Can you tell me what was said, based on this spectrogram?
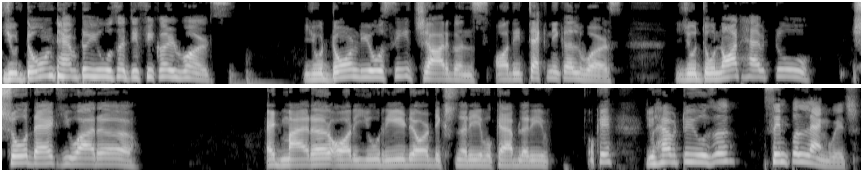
You don't have to use a difficult words. You don't use the jargons or the technical words. You do not have to show that you are a admirer or you read your dictionary, vocabulary. Okay. You have to use a simple language.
